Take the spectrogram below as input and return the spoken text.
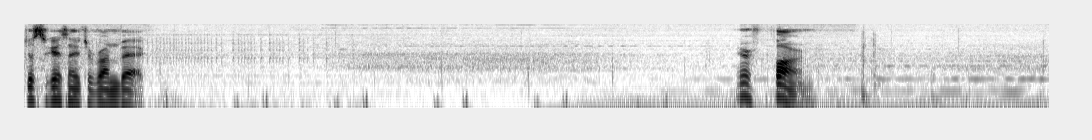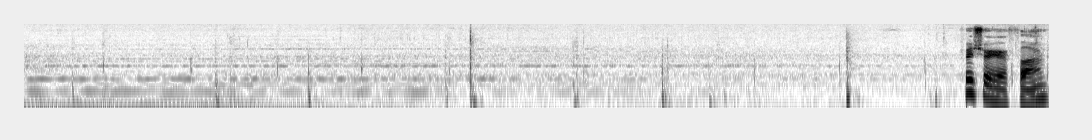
Just in case I need to run back. A phone. Pretty sure you're a farm.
